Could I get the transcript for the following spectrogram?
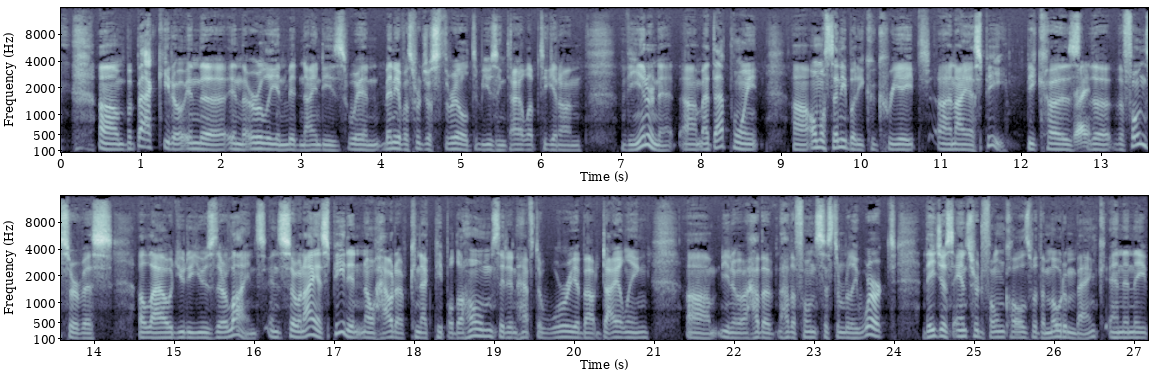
um, but back, you know, in the in the early and mid '90s, when many of us were just thrilled to be using dial-up to get on the internet. Um, at that point, uh, almost anybody could create an ISP because right. the the phone service allowed you to use their lines. And so an ISP didn't know how to connect people to homes. They didn't have to worry about dialing, um, you know, how the how the phone system really worked. They just answered phone calls with a modem bank, and then they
